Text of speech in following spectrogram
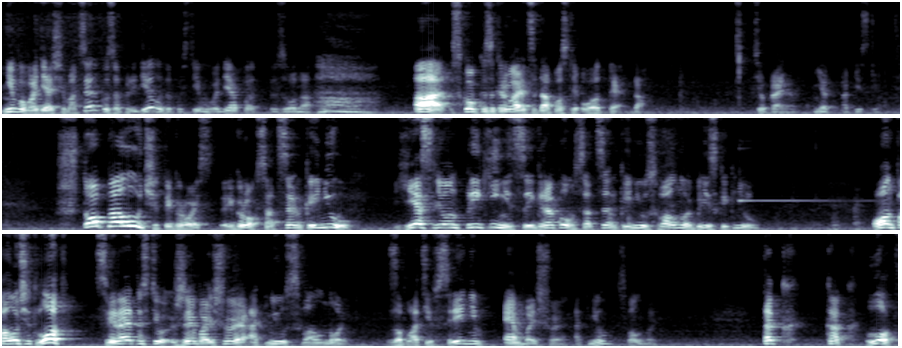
не выводящим оценку за пределы допустимого диапазона. А, скобка закрывается, да, после ООТ, да. Все правильно, нет описки. Что получит игрой, игрок с оценкой ню, если он прикинется игроком с оценкой ню с волной близкой к ню? Он получит лот с вероятностью g большое от ню с волной, заплатив в среднем m большое от ню с волной. Так как лот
